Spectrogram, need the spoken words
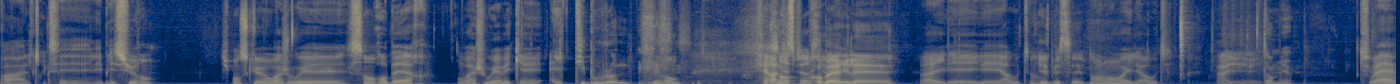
Bah, le truc, c'est les blessures. hein. Je pense qu'on va jouer sans Robert. On va jouer avec euh, El Tiburon devant. Ferran, j'espère. que- Robert, il est, Ouais, il est, il est out. hein. il est blessé. Normalement, ouais, il est out. Aïe, aïe. Tant mieux. Ouais,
